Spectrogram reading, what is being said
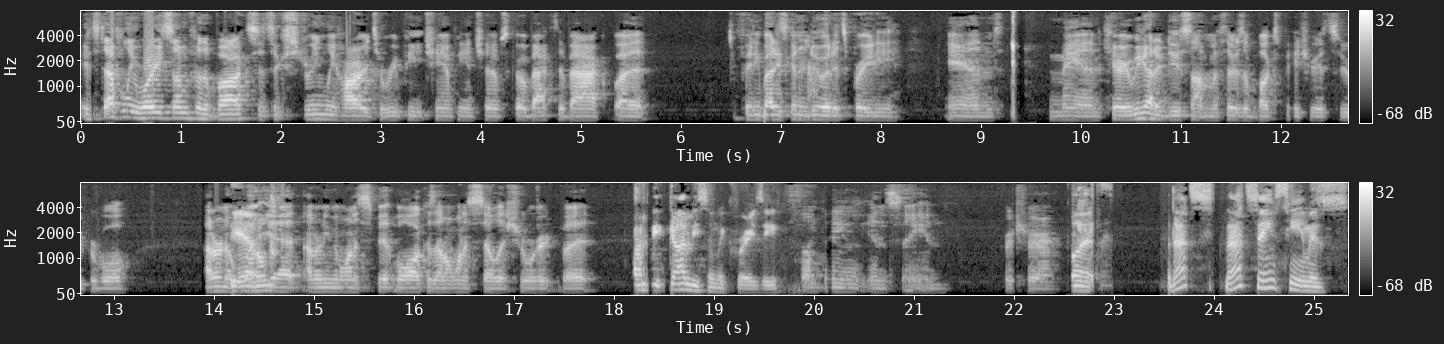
it's definitely worrisome for the Bucs. It's extremely hard to repeat championships, go back to back, but if anybody's going to do it, it's Brady. And man, Kerry, we got to do something if there's a Bucs Patriots Super Bowl. I don't know yeah, what yet. I don't even want to spitball because I don't want to sell it short, but it's got to be something crazy, something insane for sure. But but that's that Saints team is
